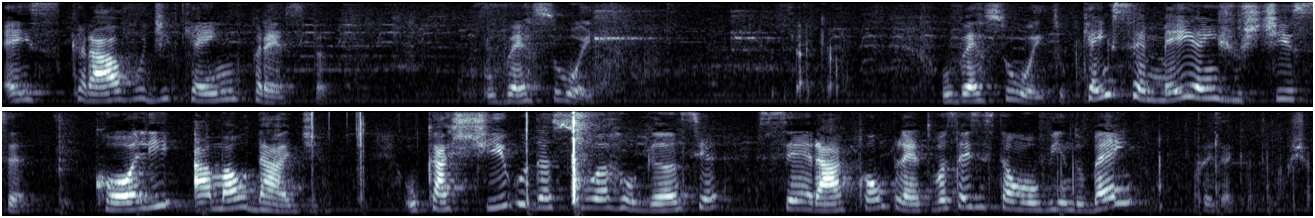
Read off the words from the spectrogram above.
é escravo de quem empresta. O verso 8. O verso 8. Quem semeia a injustiça colhe a maldade. O castigo da sua arrogância será completo. Vocês estão ouvindo bem? Pois é que eu tenho que puxar.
